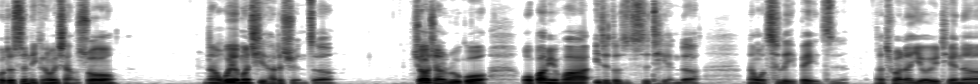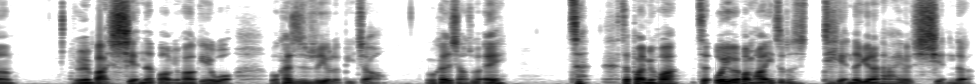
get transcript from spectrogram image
或者是你可能会想说，那我有没有其他的选择？就好像如果我爆米花一直都是吃甜的，那我吃了一辈子，那突然呢有一天呢，有人把咸的爆米花给我，我开始是不是有了比较？我开始想说，哎，这这爆米花，这我以为爆米花一直都是甜的，原来它还有咸的。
